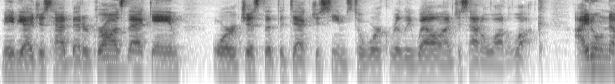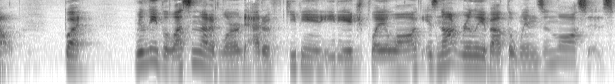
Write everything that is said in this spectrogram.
maybe I just had better draws that game, or just that the deck just seems to work really well and I've just had a lot of luck? I don't know. But really, the lesson that I've learned out of keeping an EDH play log is not really about the wins and losses.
